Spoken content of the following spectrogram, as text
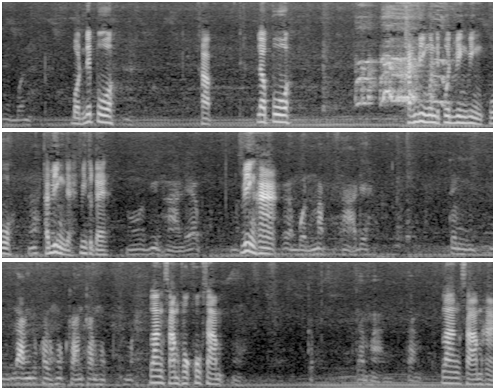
เลขบนบนได้ปู ครับ แล้วปูคันวิ่งวันนี้ปูวิ่งวิ่งปูถ้าวิ่งเดี๋ยววิ่งตัวใดโอ้วิ่งหาแล้ว วิ่งหาเออบนมักหาเด้จนล่างอยู่ค่อยหกสามสามหกมักล่างสามหกหกสามสามหาตั้งล่างสามหา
